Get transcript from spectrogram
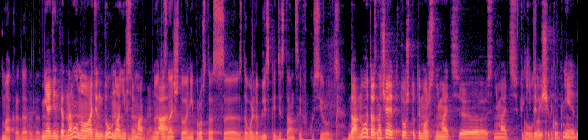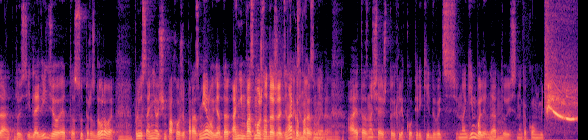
Макро, да, да, да. Не один к одному, но один к двум, но они все да. макро. Ну, это а, значит, что они просто с, с довольно близкой дистанции фокусируются. Да, ну это означает то, что ты можешь снимать, э, снимать какие-то вещи какие крупнее, да. Mm-hmm. То есть и для видео это супер здорово. Mm-hmm. Плюс они очень похожи по размеру. Я, они, возможно, даже одинаковы, одинаковые по размеру. Да, да, да. А это означает, что их легко перекидывать на гимбале, mm-hmm. да, то есть на каком-нибудь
